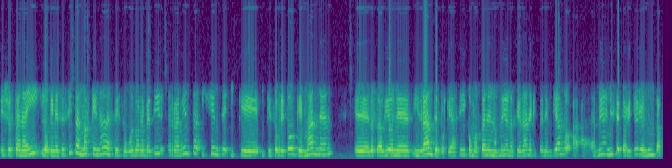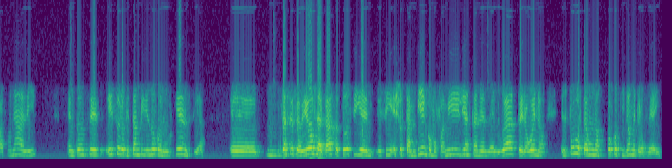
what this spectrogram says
Ellos están ahí, lo que necesitan más que nada es eso, vuelvo a repetir, herramientas y gente y que, y que sobre todo que manden eh, los aviones hidrantes, porque así como están en los medios nacionales que están enviando, al menos en ese territorio nunca pasó nadie. Entonces, eso es lo que están pidiendo con urgencia. Eh, gracias a Dios, la casa, todos siguen, eh, sí, ellos también como familia están en el lugar, pero bueno, el fuego está a unos pocos kilómetros de ahí.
